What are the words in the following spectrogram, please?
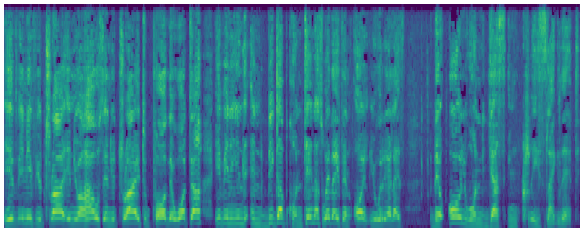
even if you try in your house and you try to pour the water, even in, in big up containers, whether it's an oil, you will realize the oil won't just increase like that.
